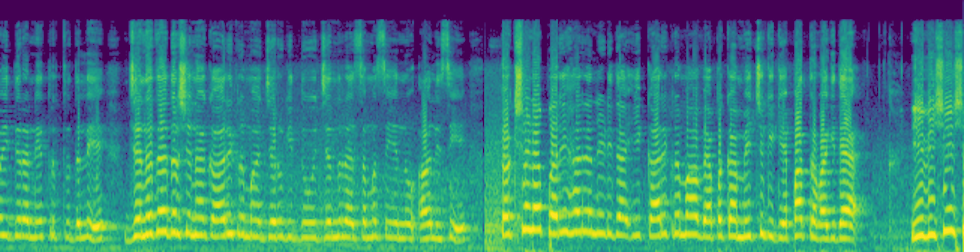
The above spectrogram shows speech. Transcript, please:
ವೈದ್ಯರ ನೇತೃತ್ವದಲ್ಲಿ ಜನತಾ ದರ್ಶನ ಕಾರ್ಯಕ್ರಮ ಜರುಗಿದ್ದು ಜನರ ಸಮಸ್ಯೆಯನ್ನು ಆಲಿಸಿ ತಕ್ಷಣ ಪರಿಹಾರ ನೀಡಿದ ಈ ಕಾರ್ಯಕ್ರಮ ವ್ಯಾಪಕ ಮೆಚ್ಚುಗೆಗೆ ಪಾತ್ರವಾಗಿದೆ. ಈ ವಿಶೇಷ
